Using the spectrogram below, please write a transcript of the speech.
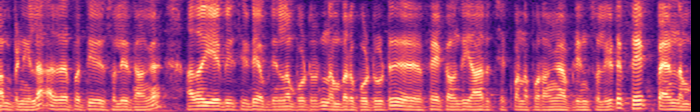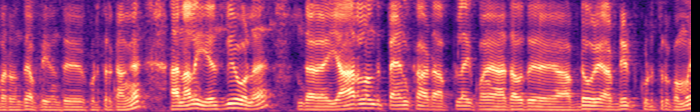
கம்பெனியில் அதை பற்றி சொல்லியிருக்காங்க. அதான் ஏபிசிடி அப்படின்லாம் போட்டுவிட்டு நம்பரை போட்டுவிட்டு ஃபேக்காக வந்து யார் செக் பண்ண போகிறாங்க அப்படின்னு சொல்லிட்டு ஃபேக் பேன் நம்பர் வந்து அப்படி வந்து கொடுத்துருக்காங்க. அதனால் எஸ்பிஓவில் இந்த யாரெல்லாம் வந்து பேன் கார்டு அப்ளை அதாவது அப்டோ அப்டேட் கொடுத்துருக்கோமோ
